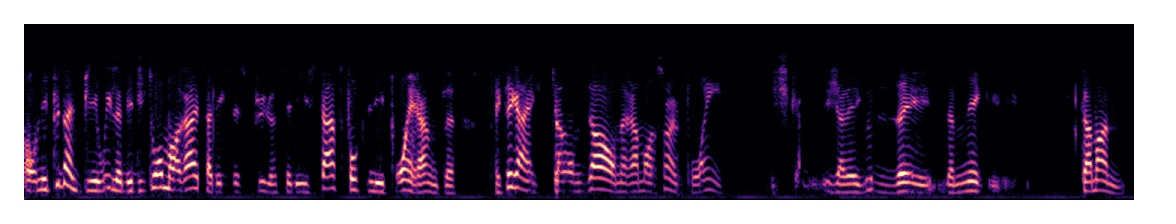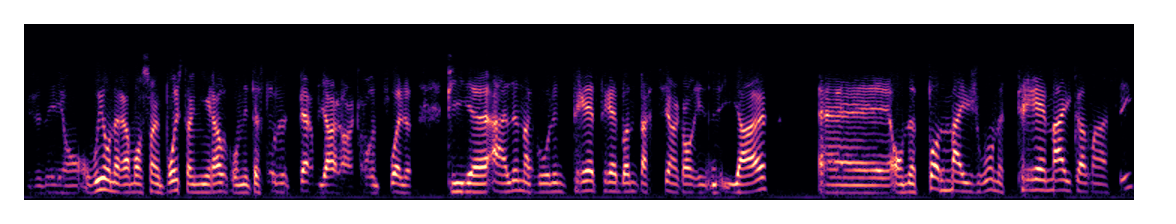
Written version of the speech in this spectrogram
on n'est plus dans le oui. Là. Des victoires morales, ça n'existe plus. C'est des stats, il faut que les points rentrent. Quand, on me dit Ah, on a ramassé un point, j'avais le goût de dire Dominique, come on. Je veux dire, oui, on a ramassé un point, c'est un miracle. On était supposé de perdre hier, encore une fois. Puis euh, Allen a gaulé une très, très bonne partie encore hi- hier. Euh, on n'a pas mal joué, on a très mal commencé.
